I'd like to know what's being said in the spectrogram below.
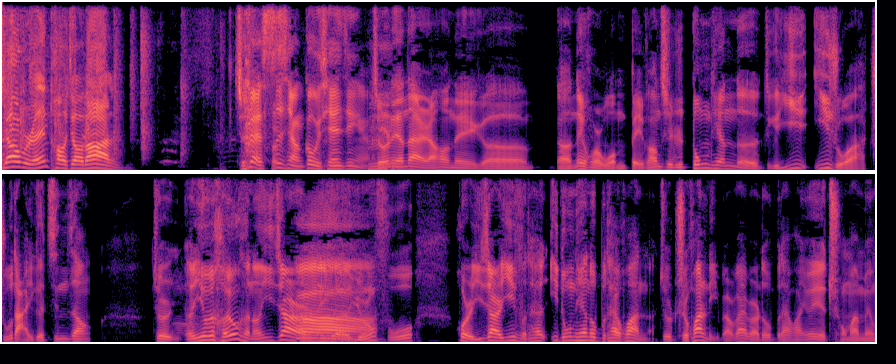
要不人考交大了。这思想够先进啊。九十年代，然后那个呃那会儿我们北方其实冬天的这个衣衣着啊，主打一个金脏，就是呃因为很有可能一件儿那个羽绒服。或者一件衣服，它一冬天都不太换的，就是只换里边，外边都不太换，因为也穷嘛，没有，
